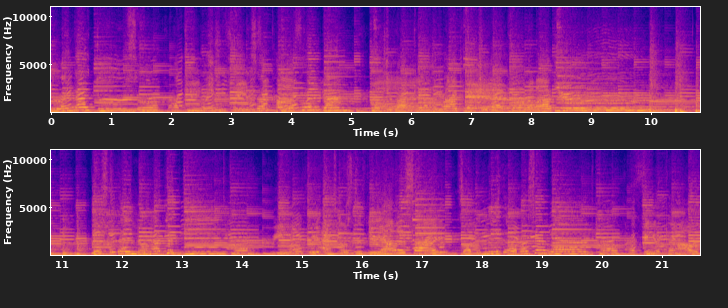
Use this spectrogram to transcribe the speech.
and I do so. My dreams and dreams are colorful again. What do I care? What should I care about you? Yesterday noon at the Deacon, we were three hands close to the other side. Suddenly there was a red cloud. A finger came out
